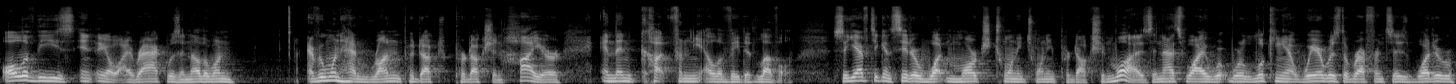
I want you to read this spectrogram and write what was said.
All of these, you know, Iraq was another one. Everyone had run product, production higher and then cut from the elevated level. So you have to consider what March 2020 production was, and that's why we're, looking at where was the references, what are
